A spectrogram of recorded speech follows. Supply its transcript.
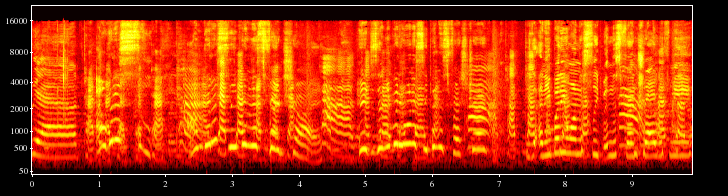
Yeah, ta- I'm gonna, ta- sl- ta- ta- ta- I'm gonna sleep in this french fry. Hey, does anybody want to sleep in this french fry? Does anybody want to sleep in this french fry with me?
